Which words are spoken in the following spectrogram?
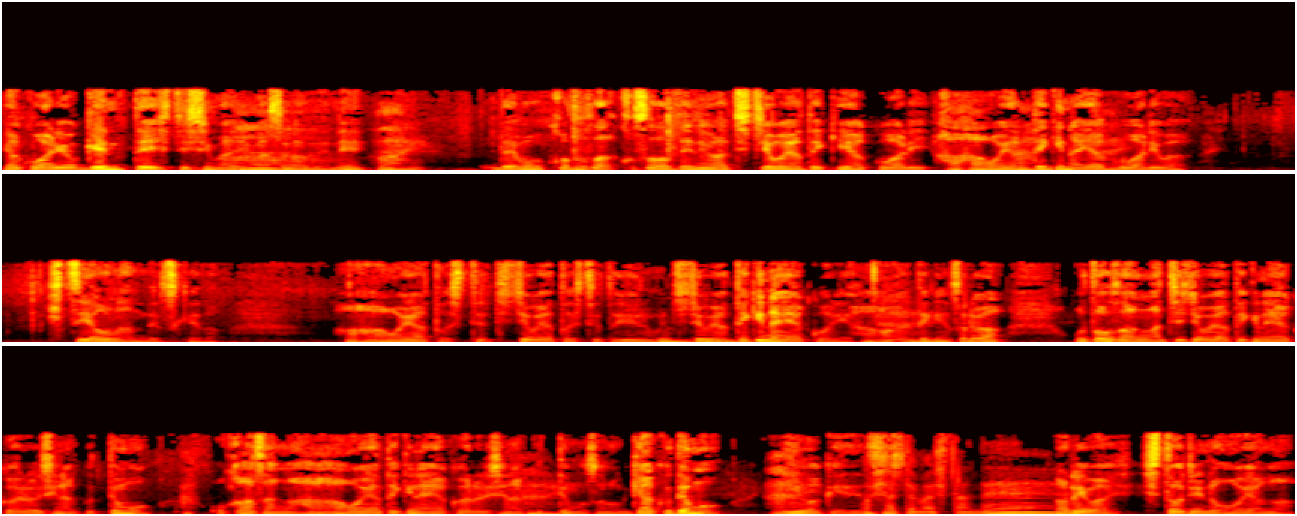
役割を限定してしまいますのでね。はい、でも子育てには父親的役割、母親的な役割は必要なんですけど、母親として父親としてというよりも父親的な役割、母親的な、それはお父さんが父親的な役割をしなくってもお母さんが母親的な役割をしなくっても、その逆でもい。いわけです、おっしゃってましたね。あるいは一人の親が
